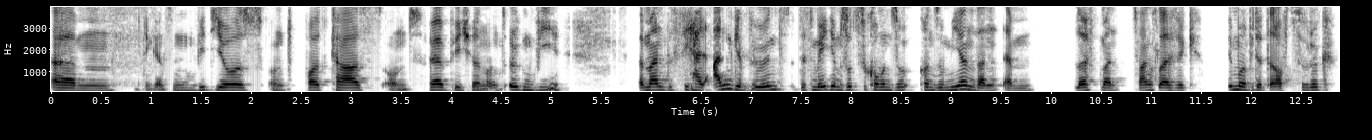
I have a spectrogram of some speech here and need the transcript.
Ähm, mit den ganzen Videos und Podcasts und Hörbüchern und irgendwie, wenn man das sich halt angewöhnt, das Medium so zu konsumieren, dann ähm, läuft man zwangsläufig immer wieder darauf zurück.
